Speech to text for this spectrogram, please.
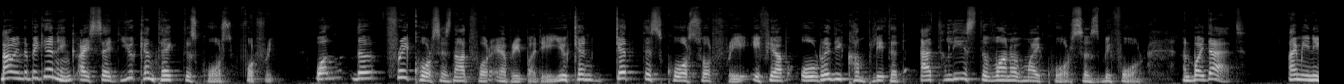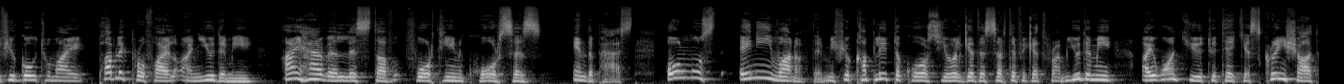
Now, in the beginning, I said you can take this course for free. Well, the free course is not for everybody. You can get this course for free if you have already completed at least one of my courses before. And by that, I mean, if you go to my public profile on Udemy, I have a list of 14 courses in the past. Almost any one of them, if you complete the course, you will get a certificate from Udemy. I want you to take a screenshot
